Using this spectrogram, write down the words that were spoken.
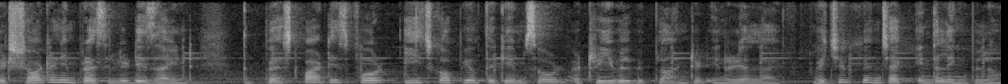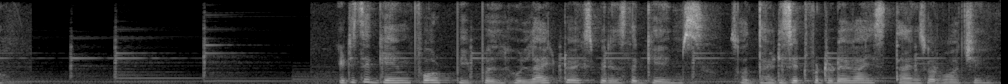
It's short and impressively designed. The best part is for each copy of the game sold, a tree will be planted in real life, which you can check in the link below. It is a game for people who like to experience the games. So that is it for today guys. Thanks for watching.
